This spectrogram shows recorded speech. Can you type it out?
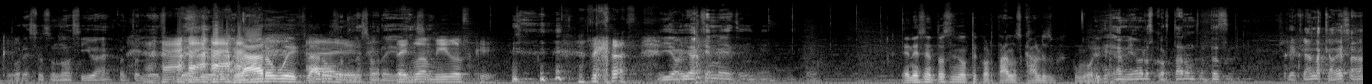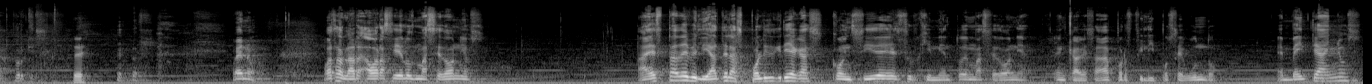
Ok. Por eso es uno así, va. Claro, güey, claro. Ay, sobrevivencia. tengo amigos que. Y yo, ya que me. En ese entonces no te cortaban los cables, güey, como ahorita. A mí me los cortaron, entonces quedan la cabeza. Porque. Sí. Bueno, vamos a hablar ahora sí de los macedonios. A esta debilidad de las polis griegas coincide el surgimiento de Macedonia, encabezada por Filipo II. En 20 años,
